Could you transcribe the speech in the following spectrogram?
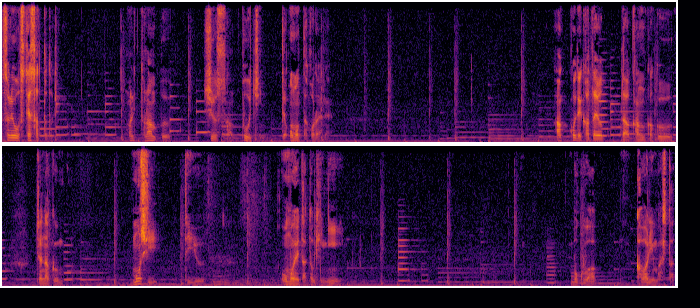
それを捨て去った時あれ？トランプ習さんプーチンって思った頃やね。あっこで偏った感覚じゃなくもしっていう思えた時に僕は変わりました。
